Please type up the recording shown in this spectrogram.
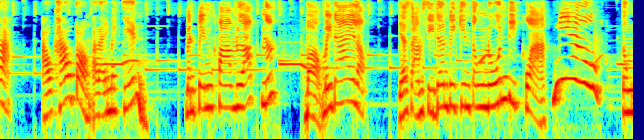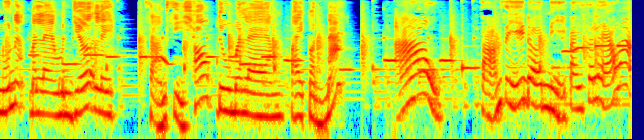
ล่ะ เอาข้าวกล่องอะไรมากิน มันเป็นความลับนะ บอกไม่ได้หรอก เดี๋ยวสามสีเดินไปกินตรงนู้นดีกว่าเมียวตรงนู้นน่ะมแมลงมันเยอะเลย สามสีชอบดูมแมลงไปก่อนนะ อ้าวสามสีเดินหนีไปซะแล้วอะ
